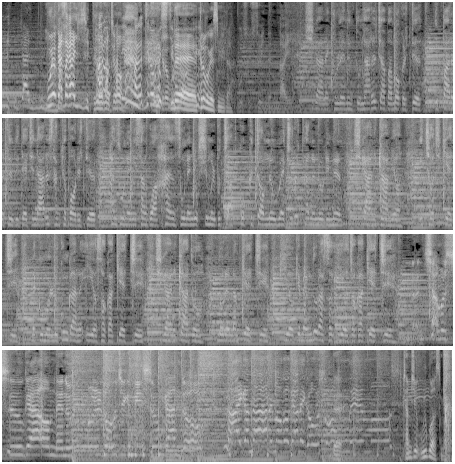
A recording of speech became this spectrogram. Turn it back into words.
야 뭐야 가사가 이씨 들어보죠. 바로, 네, 바로 들어보시죠. 네 들어보겠습니다. 웃을 수 있는 나이. 시간의 굴레는 또 나를 잡아먹을 듯. 이빨을 들이대지 나를 삼켜버릴 듯. 한 손엔 이상과 한 손엔 욕심을 붙잡고 끝없는 외주를 타는 우리는 시간이 가면 잊혀지겠지. 내 꿈을 누군가는 이어서 가겠지. 시간이 가도 노래 남겠지. 기억에 맴돌아서 이어져 가겠지. 난 참을 수가 없네 눈물 도 지금 이 순간도 나이가 나를 먹어가네 거울 속 네. 잠시 울고 왔습니다.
